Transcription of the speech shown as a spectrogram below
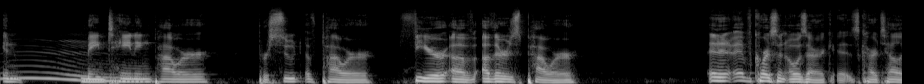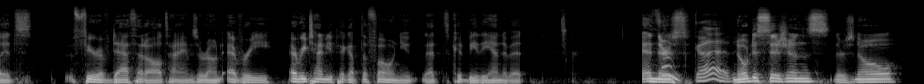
in hmm. maintaining power, pursuit of power, fear of others' power. And uh, of course, in Ozark, it's cartel. It's fear of death at all times. Around every every time you pick up the phone, you that could be the end of it. And there's good. no decisions. There's no.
